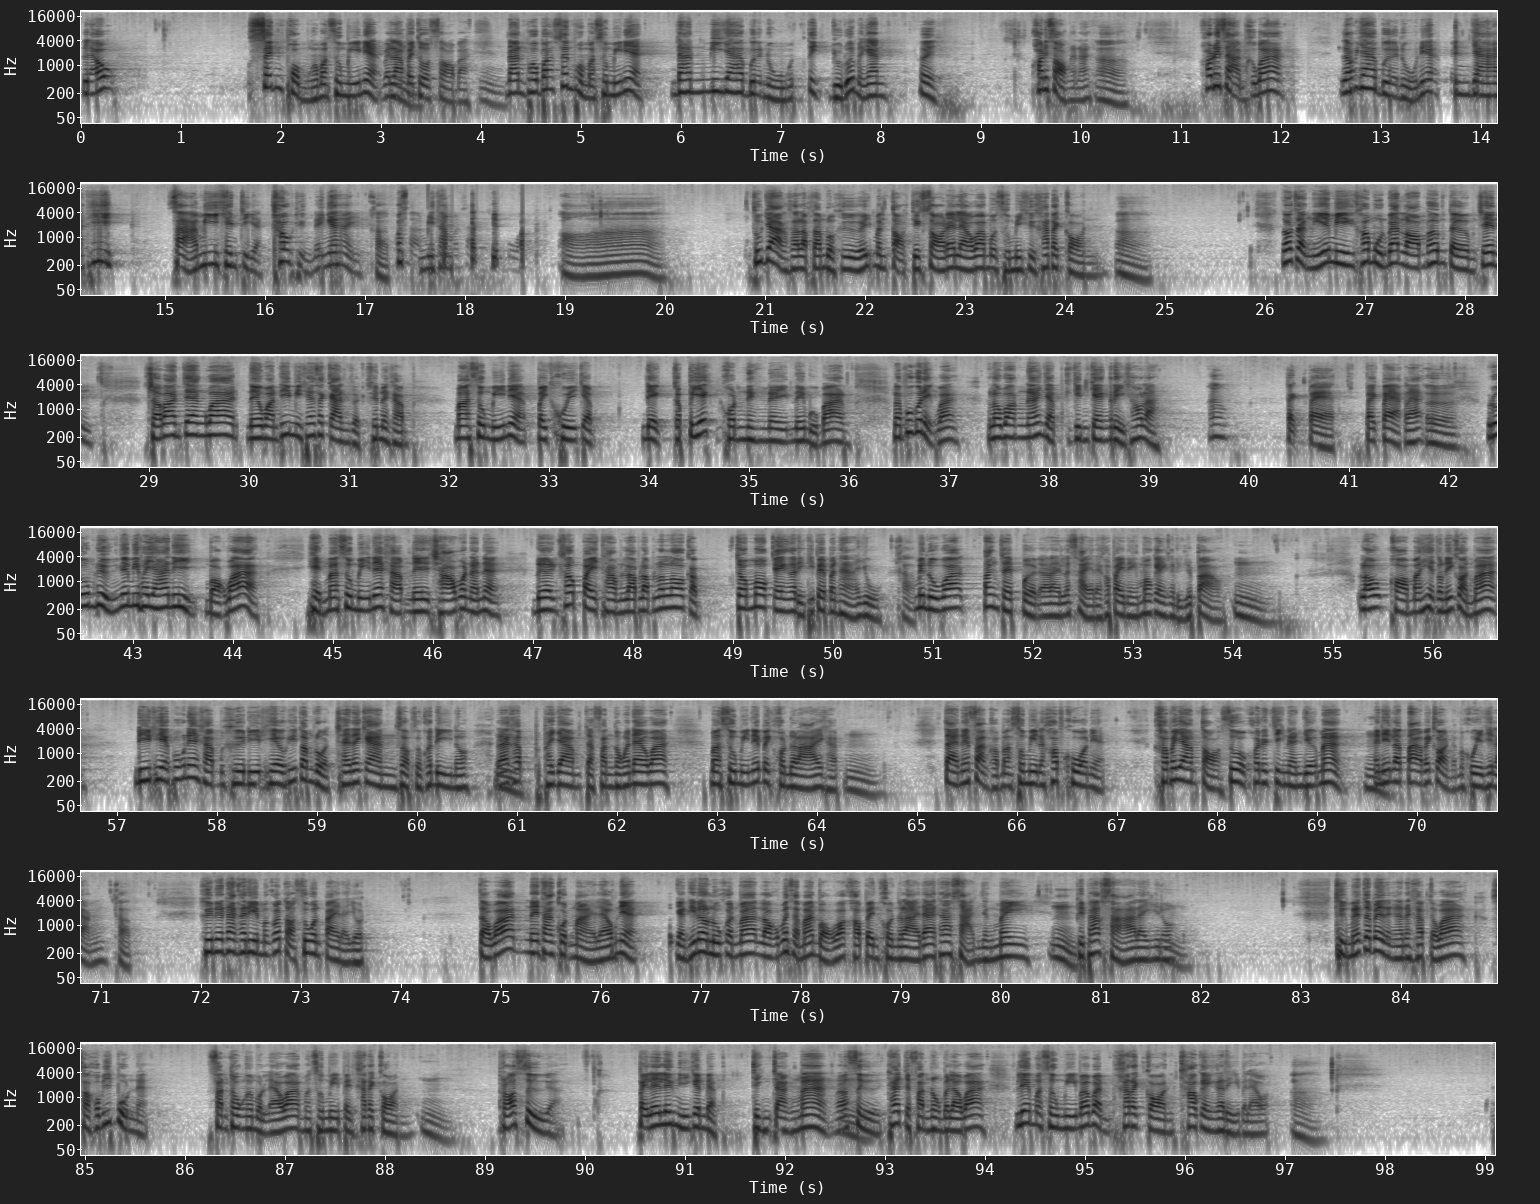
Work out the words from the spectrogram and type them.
แล้ว เส้นผมของมาซูมิเนี่ยเวลาไปตรวจสอบอะดันพบว่าเส้นผมมาซูมิเนี่ย ดันมียาเบื่อหนูติดอยู่ด้วยเหมือนกันเฮ้ยข้อที่สองอะนะอ่าข้อที่สามคือว่า แล้วยาเบื่อหนูเนี่ย เป็นยาที่สามีเคนจิอะเข้าถึงได้ง่ายครับเพราะสามีทำมาจากเจ็ดปวดอ๋อทุกอย่างสำหรับตำรวจคือเฮ้ยมันต่อจิ๊กซอว์ได้แล้วว่ามาซูมิคือฆาตกรอ่านอกจากนี้ยังมีข้อมูลแวดล้อมเพิ่มเติม เช่น ชาวบ้านแจ้งว่าในวันที่มีเทศกาลเกิดขึ้นนะครับ มาซูมิเนี่ยไปคุยกับเด็กกระเปียกคนหนึ่งในในหมู่บ้าน แล้วพูดกับเด็กว่าระวังนะอย่ากินแกงกะหรี่เข้าล่ะอ้าวแปลกแปลกๆแล้วๆเออรวมถึงยังมีพยานอีกบอกว่าเห็นมาซูมิเนี่ยครับในเช้าวันนั้นเนี่ยเดินเข้าไปทำลับๆล่อๆกับเจ้าหม้อแกงกะหรี่ที่เป็นปัญหาอยู่ครับไม่รู้ว่าตั้งใจเปิดอะไรแล้วใส่อะไรเข้าไปในหม้อแกงกะหรี่หรือเปล่า อืมเราขอมาเหตุตรงนี้ก่อนว่า ดีเทลพวกเนี้ยครับคือดีเทลที่ตำรวจใช้ในการสอบสวนคดีเนาะและครับพยายามจะฟันตรงให้ได้ว่ามาซูมิเนี่ยเป็นคนร้ายครับอืมแต่ในฝั่งของมาซูมิและครอบครัวเนี่ยเขาพยายามต่อสู้ข้อเท็จจริงนั้นเยอะมากอืมอันนี้เราตามเอาไว้ก่อนเดี๋ยวมาคุยกันทีหลังครับ คือในทางคดีมันก็ต่อสู้กันไปแหละยศ แต่ว่าในทางกฎหมายแล้วเนี่ย อย่างที่เรารู้กันว่าเราก็ไม่สามารถบอกว่าเขาเป็นคนร้ายได้ถ้าศาลยังไม่อืมพิพากษาอะไรอย่างนี้เนาะอืมถึงแม้จะเป็นอย่างนั้นนะครับ แต่ว่าสังคมญี่ปุ่นน่ะ ฟันธงกันหมดแล้วว่ามันซูมีเป็นฆาตกร อืม เพราะสื่ออะไปเล่นเรื่องนี้กันแบบจริงจังมาก แล้วอืมสื่อแทบจะฟันธงไปแล้วว่า เรียกมาซูมีว่าแบบฆาตกรข้าวแกงกะหรี่ไปแล้วอะอ่า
